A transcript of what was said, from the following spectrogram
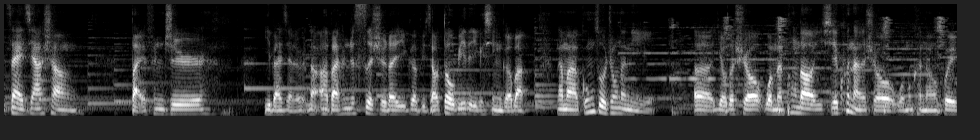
再加上百分之一百减六那啊百分之四十的一个比较逗逼的一个性格吧。那么工作中的你，呃有的时候我们碰到一些困难的时候，我们可能会，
